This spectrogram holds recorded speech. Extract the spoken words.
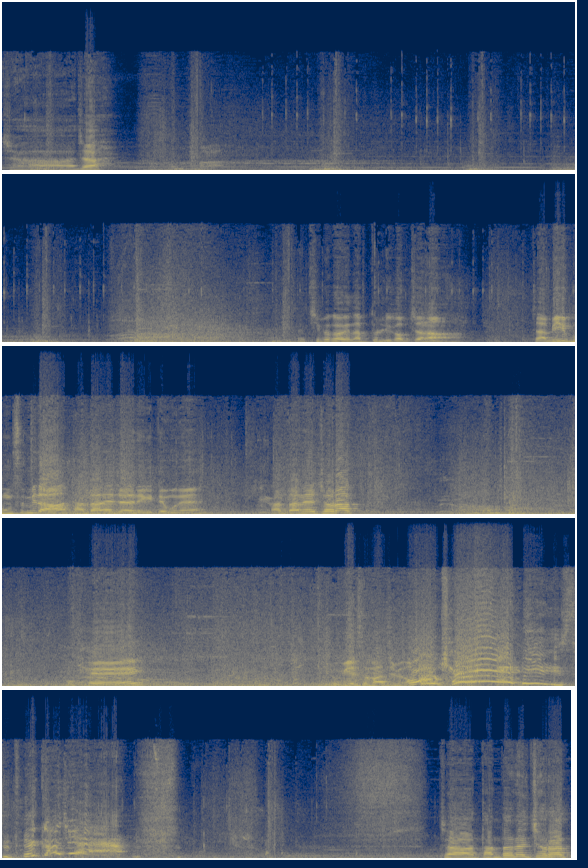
자, 자. 집에 가게 납둘 리가 없잖아. 자, 미리 공 씁니다. 단단해져야 되기 때문에. 단단해져라! 오케이. 여기에서 맞으면, 오케이! 스택까지! 자, 단단해져라!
